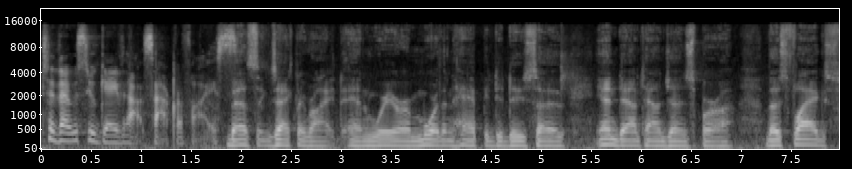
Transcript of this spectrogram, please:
to those who gave that sacrifice. That's exactly right. And we are more than happy to do so in downtown Jonesborough. Those flags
